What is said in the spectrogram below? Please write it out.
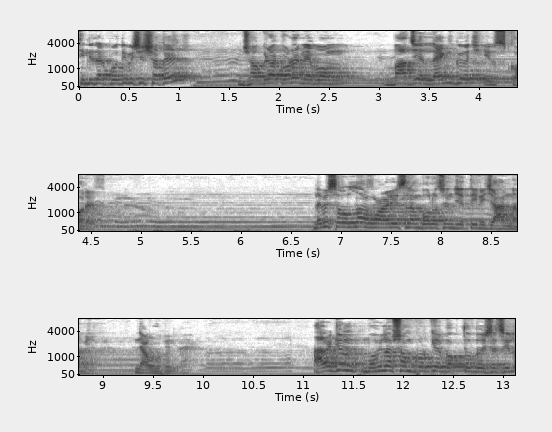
তিনি তার প্রতিবেশীর সাথে ঝগড়া করেন এবং বাজে ল্যাঙ্গুয়েজ ইউজ করেন। নবী ইসলাম বলেছেন যে তিনি জাহান্নামী। নাউদুবিল্লাহ আরেকজন মহিলা সম্পর্কে বক্তব্য এসেছিল।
